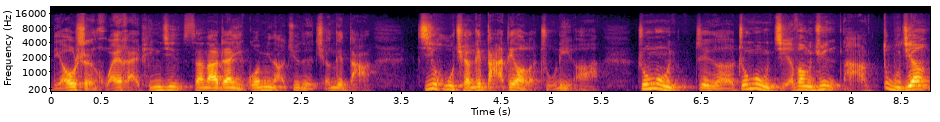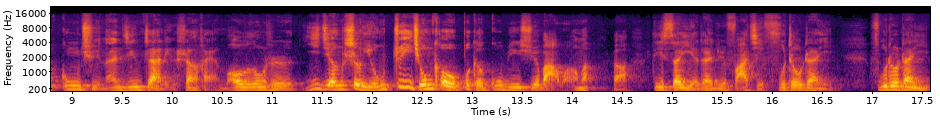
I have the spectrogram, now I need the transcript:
辽沈淮海平津三大战役，国民党军队全给打，几乎全给打掉了主力啊。中共这个中共解放军啊，渡江攻取南京，占领上海。毛泽东是宜将胜勇追穷寇，不可孤兵学霸王嘛，是吧？第三野战军发起福州战役，福州战役。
